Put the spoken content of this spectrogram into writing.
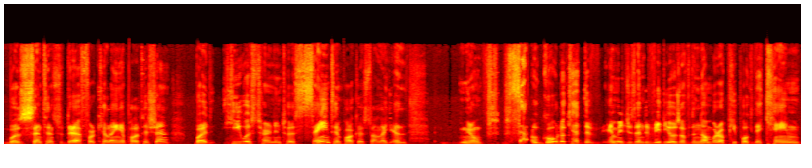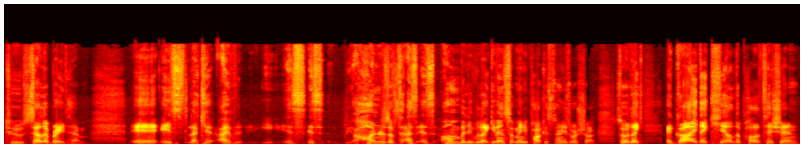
was sentenced to death for killing a politician. But he was turned into a saint in Pakistan. Like you know, go look at the images and the videos of the number of people that came to celebrate him. it's like uh, I've, it's it's hundreds of as it's unbelievable. Like even so many Pakistanis were shocked. So like a guy that killed a politician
